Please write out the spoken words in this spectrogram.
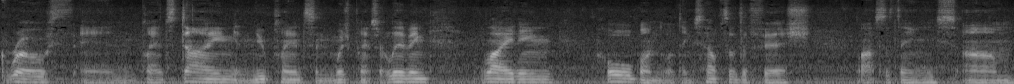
growth and plants dying and new plants and which plants are living, lighting, whole bundle of things, health of the fish, lots of things um,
